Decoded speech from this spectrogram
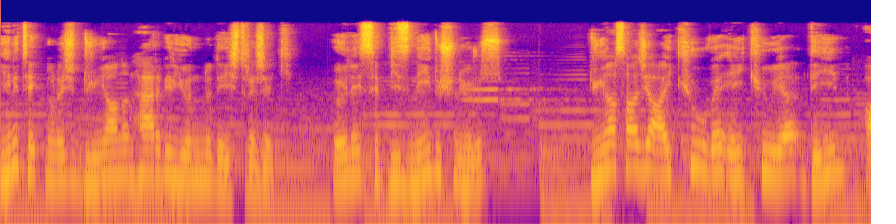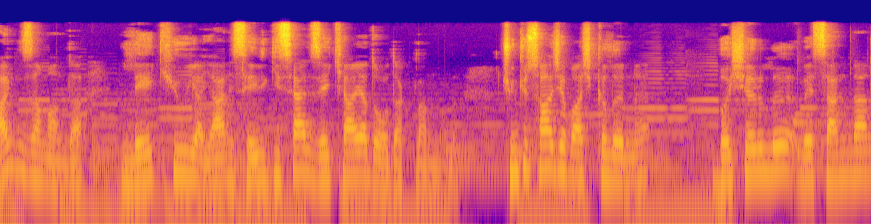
Yeni teknoloji dünyanın her bir yönünü değiştirecek. Öyleyse biz neyi düşünüyoruz? Dünya sadece IQ ve AQ'ya değil, aynı zamanda LQ'ya yani sevgisel zekaya da odaklanmalı. Çünkü sadece başkalarını başarılı ve senden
